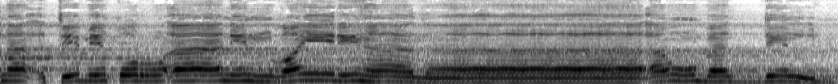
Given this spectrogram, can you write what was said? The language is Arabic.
نأت بقرآن غير هذا أو بدله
